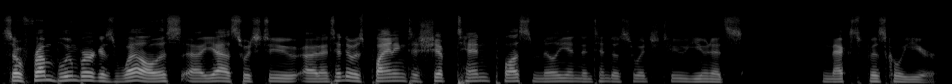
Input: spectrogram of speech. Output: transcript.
So from Bloomberg as well, this uh, yeah, Switch 2. Uh, Nintendo is planning to ship 10 plus million Nintendo Switch 2 units next fiscal year.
